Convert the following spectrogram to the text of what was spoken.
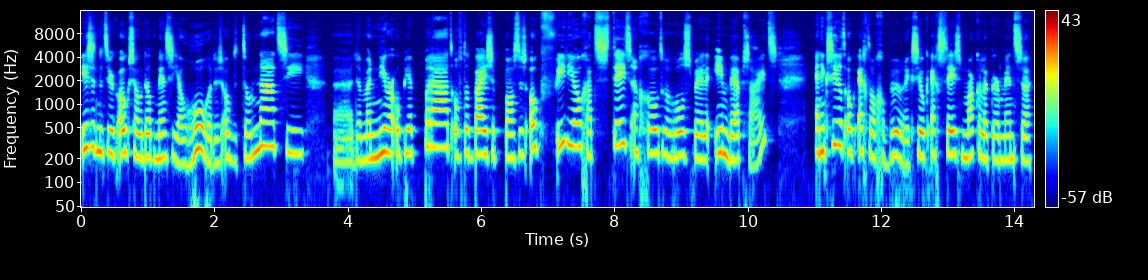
is het natuurlijk ook zo dat mensen jou horen. Dus ook de tonatie, uh, de manier waarop je praat, of dat bij ze past. Dus ook video gaat steeds een grotere rol spelen in websites. En ik zie dat ook echt wel gebeuren. Ik zie ook echt steeds makkelijker mensen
